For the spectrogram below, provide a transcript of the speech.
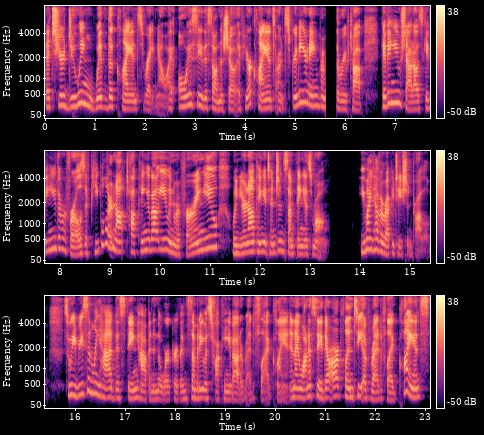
that you're doing with the clients right now. I always say this on the show. If your clients aren't screaming your name from the rooftop, giving you shout outs, giving you the referrals. If people are not talking about you and referring you when you're not paying attention, something is wrong. You might have a reputation problem. So, we recently had this thing happen in the work group, and somebody was talking about a red flag client. And I want to say there are plenty of red flag clients,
